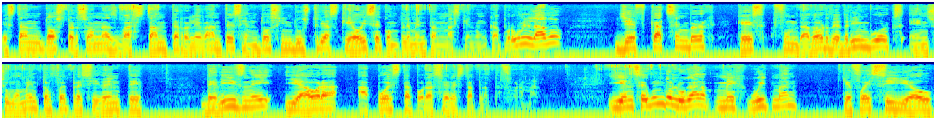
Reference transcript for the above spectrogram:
están dos personas bastante relevantes en dos industrias que hoy se complementan más que nunca. Por un lado, Jeff Katzenberg, que es fundador de DreamWorks, en su momento fue presidente de Disney y ahora apuesta por hacer esta plataforma. Y en segundo lugar, Meg Whitman, que fue CEO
